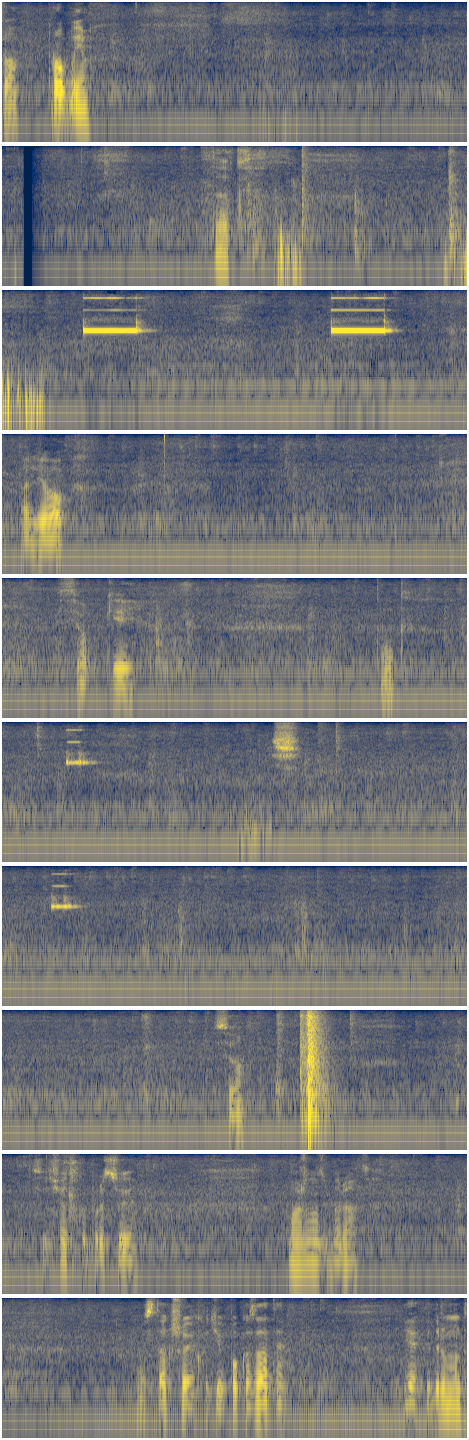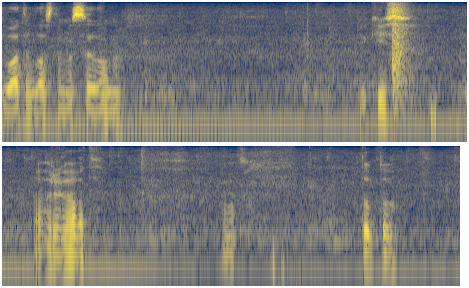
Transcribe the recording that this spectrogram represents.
Що, пробуємо? Так. Алло. Все окей. Так. Все. Все чітко працює. Можна збирати. Ось так, що я хотів показати, як відремонтувати власними силами якийсь агрегат. От. Тобто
